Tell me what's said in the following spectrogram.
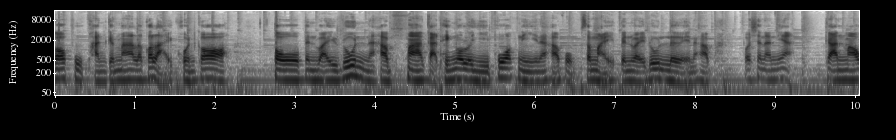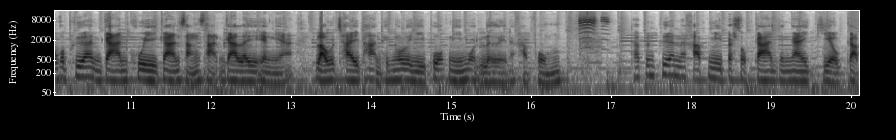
ก็ผูกพันกันมากแล้วก็หลายคนก็ โตเป็นวัยรุ่นนะครับ มากับเทคโนโลยีพวกนี้นะครับผมสมัยเป็นวัยรุ่นเลยนะครับ เพราะฉะนั้นเนี่ยการเมาส์กับเพื่อน การคุยการสังสรรค์การอะไรอย่างเงี้ยเราใช้ผ่านเทคโนโลยีพวกนี้หมดเลยนะครับผมถ้าเพื่อนๆนะครับมีประสบการณ์ยังไงเกี่ยวกับ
